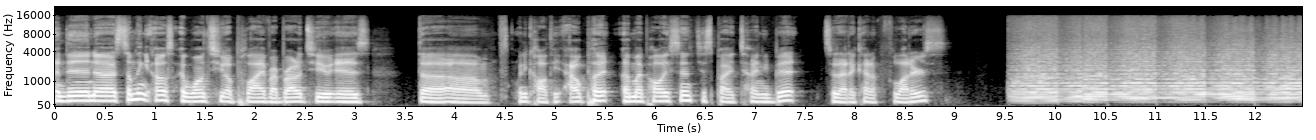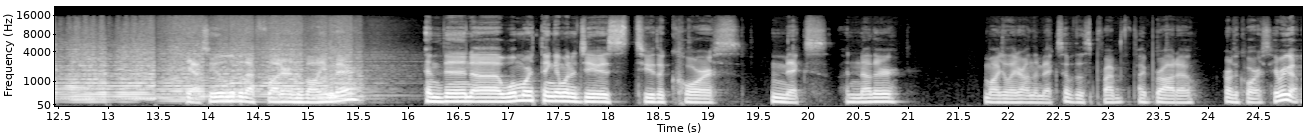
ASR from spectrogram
And then uh, something else I want to apply vibrato to is the um, what do you call it? The output of my polysynth just by a tiny bit so that it kind of flutters. Yeah, so you a little bit of that flutter in the volume there. And then uh, one more thing I want to do is to the chorus mix, another modulator on the mix of this vibrato or the chorus. Here we go.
